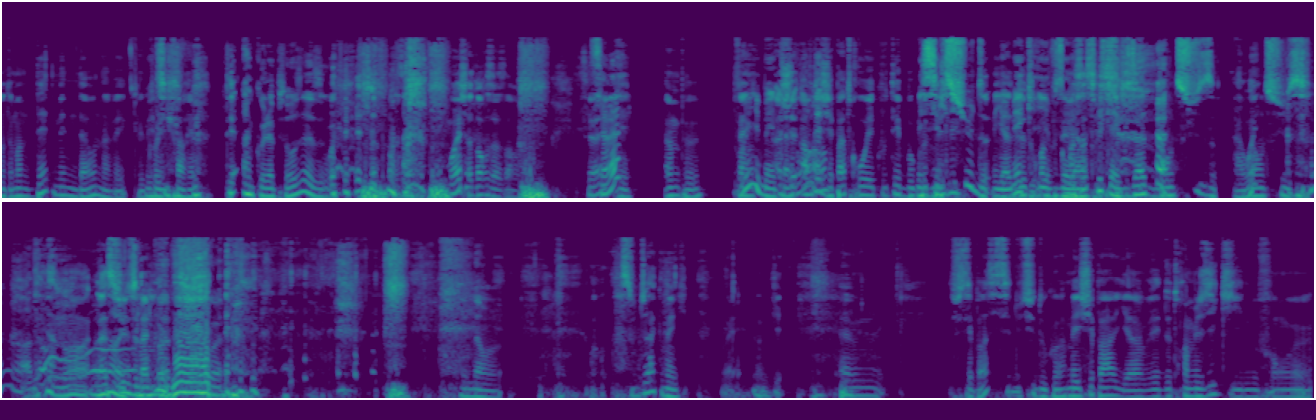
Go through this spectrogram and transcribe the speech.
notamment Dead Man Down avec Mais Colin c'est- Farrell. T'es un collab sur Zaz. Ouais. Moi, j'adore Zaz. en vrai. C'est C'est vrai Un peu. Oui, mais j'ai- le droit, en vrai, hein. j'ai pas trop écouté beaucoup Mais c'est le sud. Mais il y a mec, deux, trois- vous avez un truc c'est- avec Zaz dans le sud. Ah ouais Dans le sud. Ah non, la Suze, Ouais, l'alcool. ouais. Énorme. Sous Jack, mec. Ouais. Ok. Je sais pas si c'est du sud ou quoi, mais je sais pas. Il y avait deux trois musiques qui nous font. euh,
